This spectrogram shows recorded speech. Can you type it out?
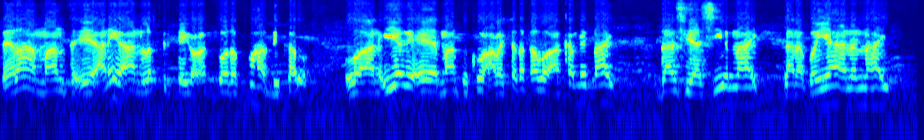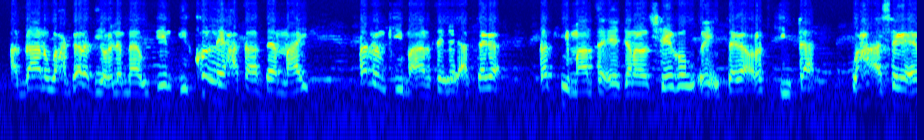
beelaha maanta ee aniga aan laftirkayga codkooda ku hadli karo oo aan iyaga ee maanta kuwa cabashada qabo aan ka mid nahay haddaan siyaasiyiin nahay haddaan aqoon-yahana nahay haddaan waxgarad iyo culamaa udiin iyo kolley xataa haddaan nahay dhaqankii maaragtay isaga dadkii maanta ee genaraal sheegow ee isaga codkiisa waxa isaga ee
